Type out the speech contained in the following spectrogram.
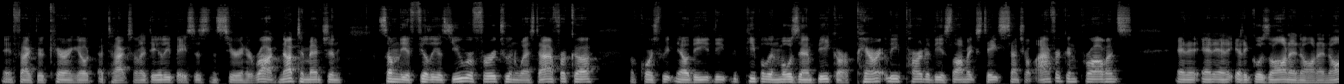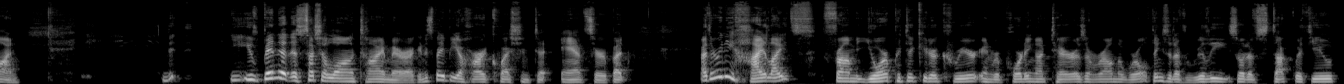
In fact, they're carrying out attacks on a daily basis in Syria and Iraq, not to mention some of the affiliates you refer to in West Africa. Of course, we know the, the, the people in Mozambique are apparently part of the Islamic State Central African province, and it, and, and it goes on and on and on You've been at this such a long time, Eric, and this may be a hard question to answer, but are there any highlights from your particular career in reporting on terrorism around the world? Things that have really sort of stuck with you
